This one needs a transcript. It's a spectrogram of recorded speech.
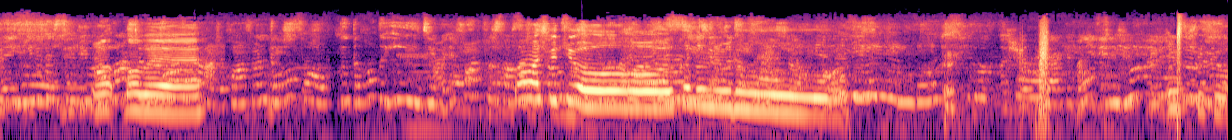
Rengini de seviyorum. Yapma be. Maç bitiyor. Kazanıyoruz. 3 bitiyor.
